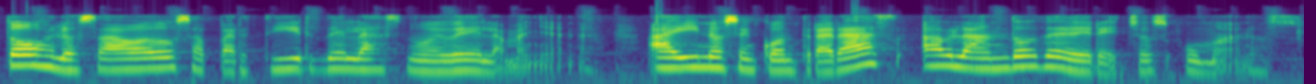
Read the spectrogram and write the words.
todos los sábados a partir de las 9 de la mañana. Ahí nos encontrarás hablando de derechos humanos.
